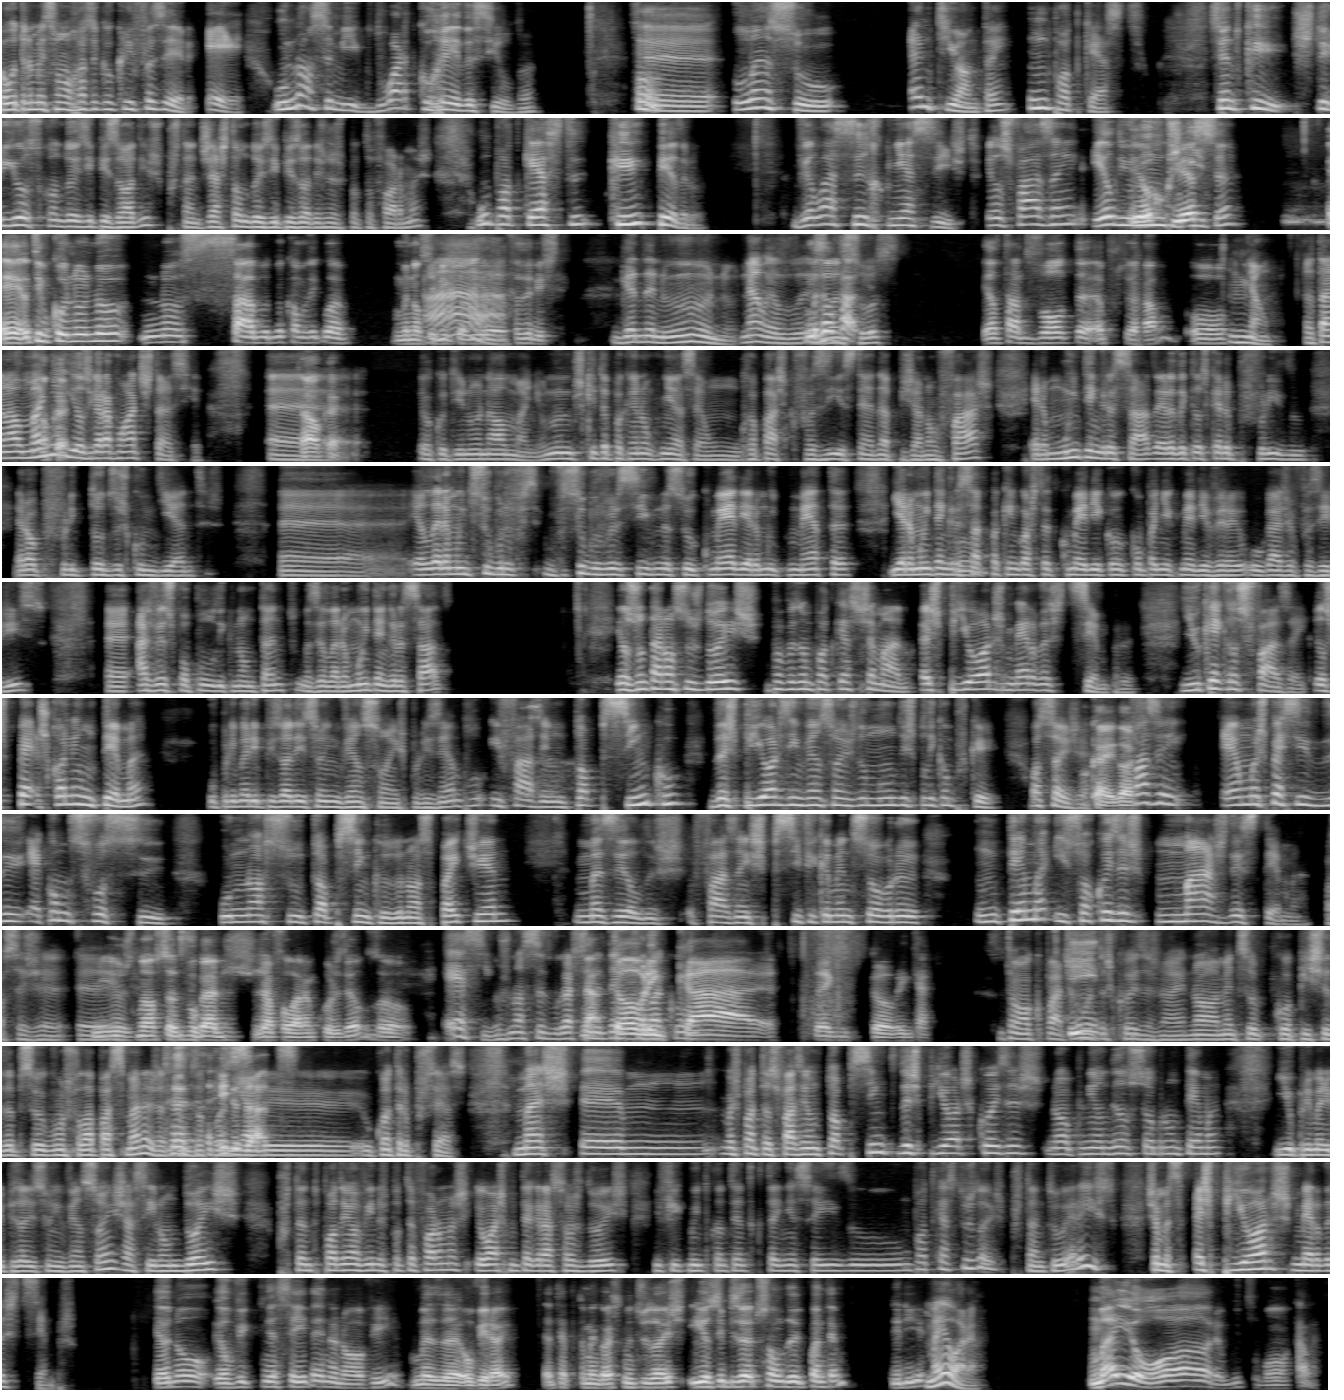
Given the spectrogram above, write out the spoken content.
A outra menção honrosa que eu queria fazer é o nosso amigo Duarte Correia da Silva Hum. eh, lançou anteontem um podcast, sendo que estreou-se com dois episódios, portanto já estão dois episódios nas plataformas, um podcast que, Pedro, vê lá se reconheces isto. Eles fazem, ele e o Eu Nuno. Mesquita, É, eu tive com o Nuno no sábado no Comedy Club, mas não sabia que ele Ah. ia fazer isto. Ganda Nuno. Não, ele, ele tá- lançou-se. Ele está de volta a Portugal? Ou... Não, ele está na Alemanha Ok. e eles gravam à distância. Ah, ok. Ele continua na Alemanha. O Nuno Mesquita, para quem não conhece, é um rapaz que fazia stand-up e já não faz. Era muito engraçado, era daqueles que era preferido, era o preferido de todos os comediantes. Uh, ele era muito subversivo na sua comédia, era muito meta e era muito engraçado uhum. para quem gosta de comédia e acompanha a comédia ver o gajo a fazer isso. Uh, às vezes para o público não tanto, mas ele era muito engraçado. Eles juntaram-se os dois para fazer um podcast chamado As Piores Merdas de Sempre. E o que é que eles fazem? Eles escolhem um tema, o primeiro episódio são invenções, por exemplo, e fazem um top 5 das piores invenções do mundo e explicam porquê. Ou seja, okay, fazem. É uma espécie de. É como se fosse o nosso top 5 do nosso Patreon, mas eles fazem especificamente sobre um tema e só coisas más desse tema. Ou seja. Uh... E os nossos advogados já falaram com os deles? Ou... É sim, os nossos advogados também têm que falar brincar. com... Estou a brincar estão ocupados e... com outras coisas, não é? Normalmente com a picha da pessoa que vamos falar para a semana, já estamos a planear uh, o contraprocesso. Mas, um, mas pronto, eles fazem um top 5 das piores coisas, na opinião deles, sobre um tema. E o primeiro episódio são invenções, já saíram dois, portanto podem ouvir nas plataformas. Eu acho muita graça aos dois e fico muito contente que tenha saído um podcast dos dois. Portanto, era isso. Chama-se As Piores Merdas de Sempre. Eu, não, eu vi que tinha saído, ainda não ouvi, mas uh, ouvirei, até porque também gosto muito dos dois. E os episódios são de quanto tempo, diria? Meia hora. Meia hora, muito bom. Tá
